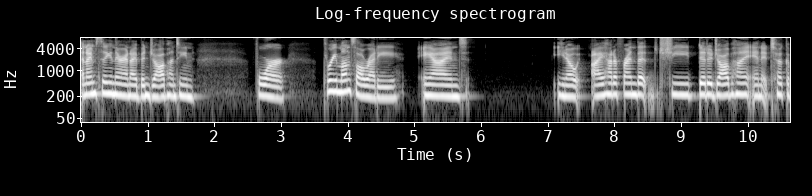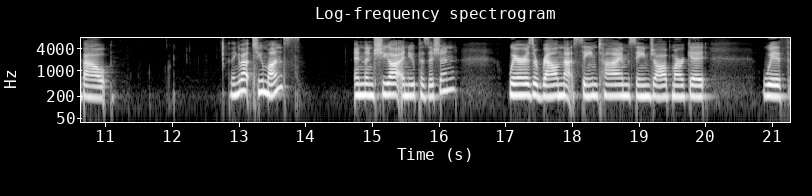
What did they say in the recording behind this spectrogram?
And I'm sitting there and I've been job hunting for 3 months already and you know, I had a friend that she did a job hunt and it took about I think about 2 months and then she got a new position. Whereas around that same time, same job market with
